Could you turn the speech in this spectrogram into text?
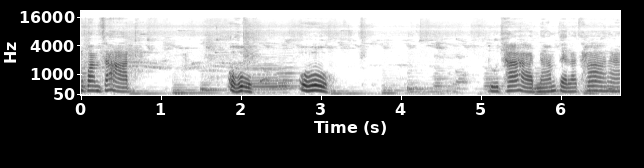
ำความสะอาด โอ้โห โอ้โหดูท่าอาบน้ำแต่ละท่านะ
